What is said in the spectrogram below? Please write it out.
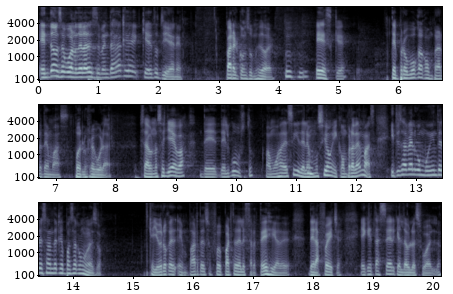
Entonces, bueno, de la desventaja que, que esto tiene para el consumidor es que te provoca comprar de más por lo regular. O sea, uno se lleva de- del gusto, vamos a decir, de la emoción y compra de más. Y tú sabes algo muy interesante que pasa con eso. Que yo creo que en parte eso fue parte de la estrategia de, de la fecha. Es que está cerca el doble sueldo.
